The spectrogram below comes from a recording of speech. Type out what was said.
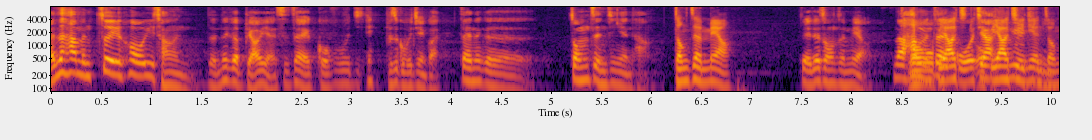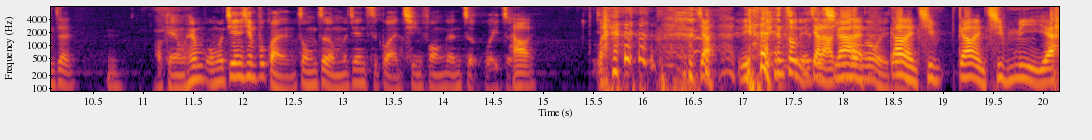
反正他们最后一场的那个表演是在国父纪，哎，不是国父纪念馆，在那个中正纪念堂。中正庙，对，在中正庙。那他们在国家要纪念厅中正。嗯 OK，我们先我们今天先不管中正，我们今天只管清风跟者为者。好，讲你 重点是你讲的清风跟伟刚刚刚，很亲，刚刚很亲密一样。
